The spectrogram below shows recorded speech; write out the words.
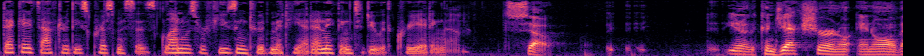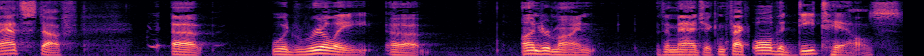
Decades after these Christmases, Glenn was refusing to admit he had anything to do with creating them. So, you know, the conjecture and, and all that stuff uh, would really uh, undermine the magic. In fact, all the details,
